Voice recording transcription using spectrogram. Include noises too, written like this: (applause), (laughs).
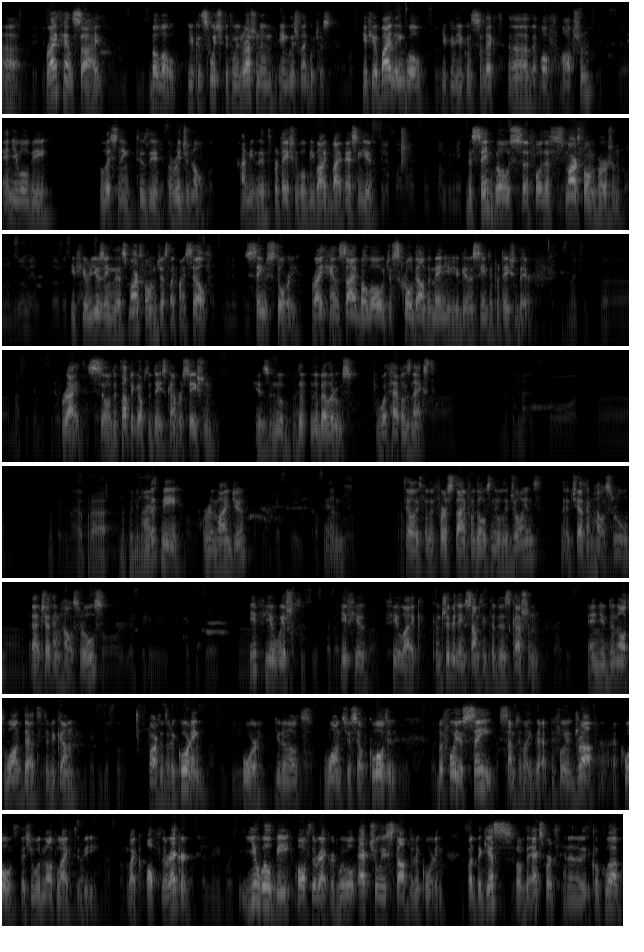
Uh, Right-hand side below, you can switch between Russian and English languages. If you're bilingual, you can you can select uh, the off option, and you will be listening to the original. I mean, the interpretation will be by bypassing you. The same goes uh, for the smartphone version. If you're using the smartphone, just like myself, same story. Right hand side below, just scroll down the menu, you're going to see interpretation there. Right. So the topic of today's conversation is new, the new Belarus. What happens next? Let me remind you and tell it for the first time for those newly joined the Chatham House rule, uh, Chatham House rules. If you wish, if you feel like contributing something to the discussion and you do not want that to become part of the recording or you do not want yourself quoted, before you say something like that, before you drop a quote that you would not like to be like off the record, you will be off the record. We will actually stop the recording. But the guests of the expert and analytical club,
